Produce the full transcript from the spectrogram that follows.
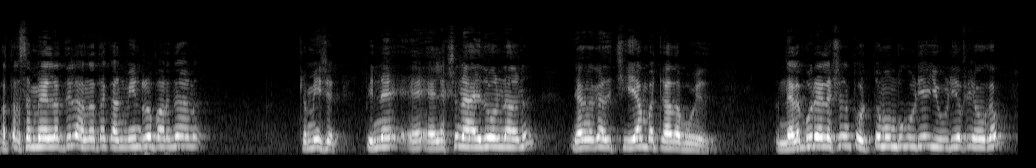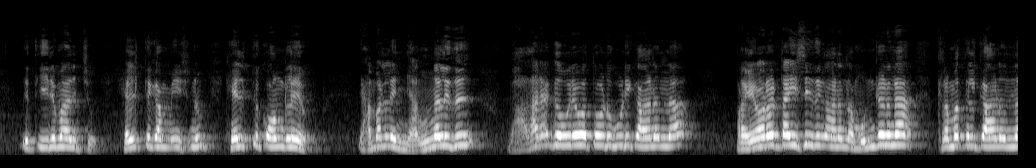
പത്രസമ്മേളനത്തിൽ അന്നത്തെ കൺവീനർ പറഞ്ഞതാണ്. കമ്മീഷൻ. പിന്നെ എലക്ഷൻ ആയതുകൊണ്ടാണ് ഞങ്ങൾക്ക് അത് ചെയ്യാൻ പറ്റാതെ പോയത്. നിലമ്പൂർ ഇലക്ഷൻ തൊട്ട് മുമ്പ് കൂടിയ യു ഡി എഫ് യോഗം ഇത് തീരുമാനിച്ചു. ഹെൽത്ത് കമ്മീഷനും ഹെൽത്ത് കോൺക്ലേവും. ഞാൻ പറഞ്ഞില്ലേ ഞങ്ങളിത് വളരെ ഗൗരവത്തോടു കൂടി കാണുന്ന പ്രയോറിറ്റൈസ് ചെയ്ത് കാണുന്ന മുൻഗണന ക്രമത്തിൽ കാണുന്ന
